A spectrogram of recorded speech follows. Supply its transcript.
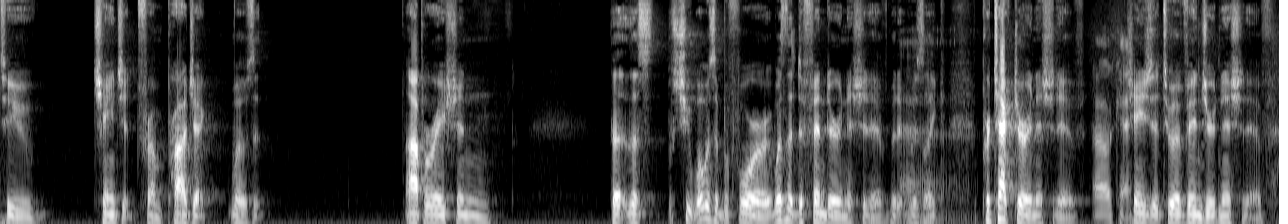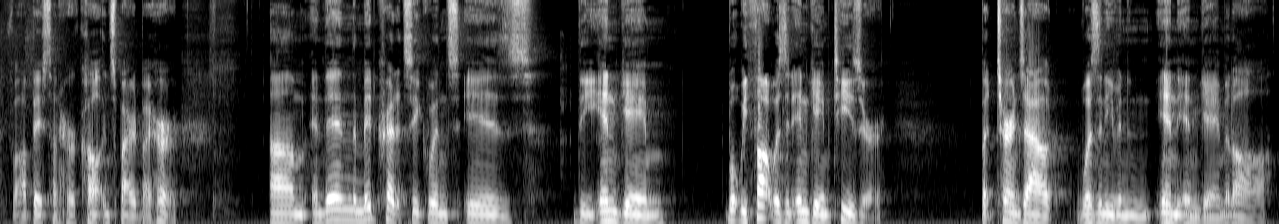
to change it from Project. What was it? Operation. The the shoot. What was it before? It wasn't the Defender Initiative, but it was like Protector Initiative. Oh, okay. Changed it to Avenger Initiative, uh, based on her call, inspired by her. Um, and then the mid-credit sequence is the Endgame, what we thought was an Endgame teaser, but turns out wasn't even in Endgame at all.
